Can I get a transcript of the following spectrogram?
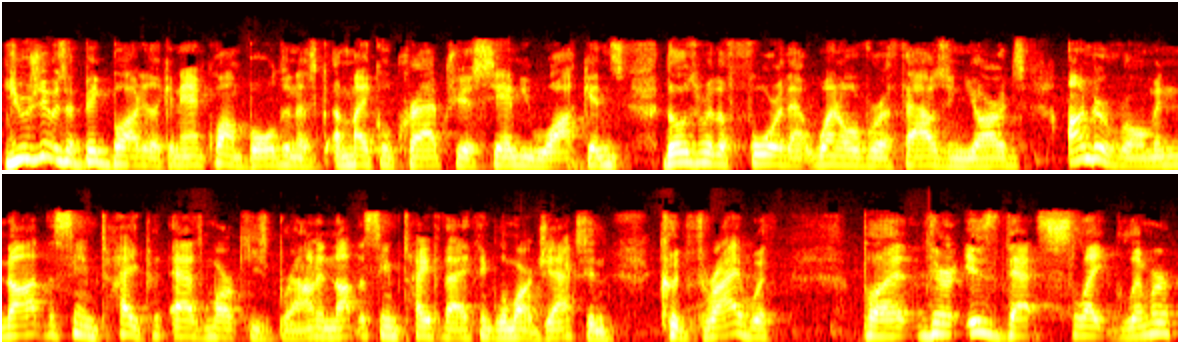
Usually it was a big body like an Anquan Boldin, a, a Michael Crabtree, a Sammy Watkins. Those were the four that went over a 1,000 yards under Roman, not the same type as Marquise Brown and not the same type that I think Lamar Jackson could thrive with. But there is that slight glimmer.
